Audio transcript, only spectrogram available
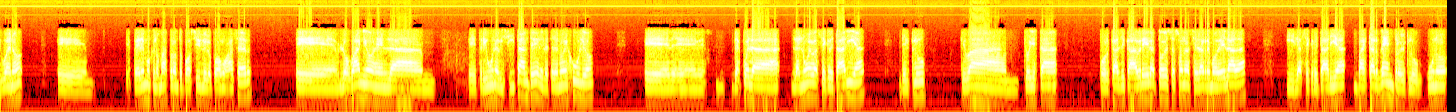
bueno, eh, esperemos que lo más pronto posible lo podamos hacer. los baños en la eh, tribuna visitante del Estadio 9 de Julio, eh, después la, la nueva secretaría del club que va que hoy está por calle Cabrera, toda esa zona será remodelada y la secretaría va a estar dentro del club. Uno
